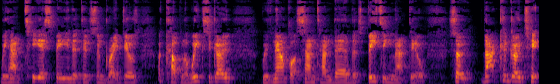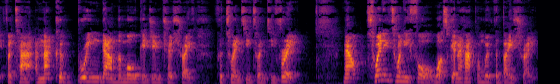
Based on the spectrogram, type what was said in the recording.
We had TSB that did some great deals a couple of weeks ago. We've now got Santander that's beating that deal. So that could go tit for tat and that could bring down the mortgage interest rate for 2023. Now, 2024, what's going to happen with the base rate?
